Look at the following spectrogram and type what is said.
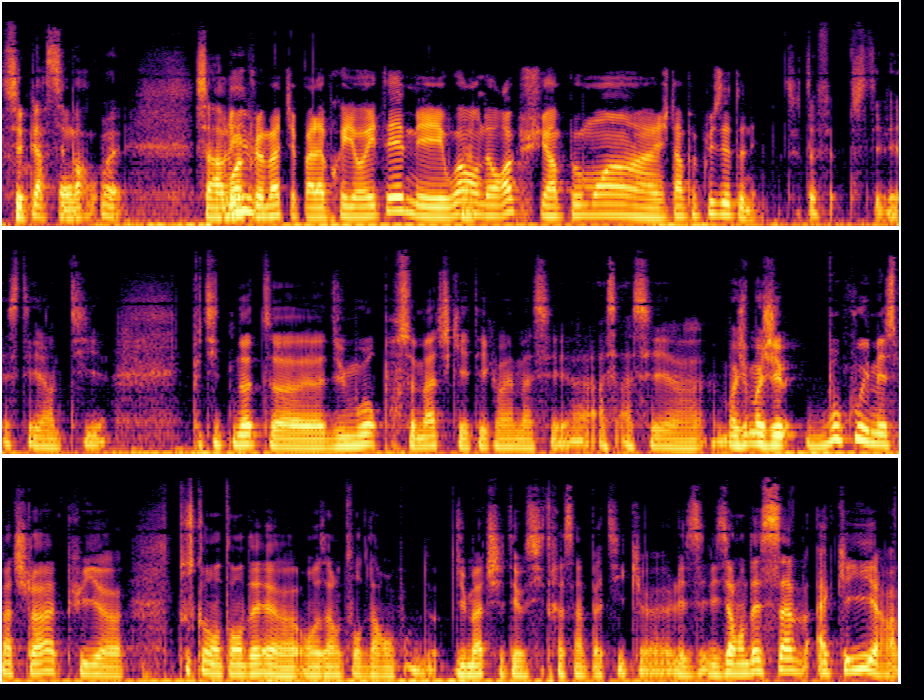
c'est percé par. Ouais. Ça on arrive. voit que le match n'est pas la priorité, mais ouais, en Europe je suis un peu moins, j'étais un peu plus étonné. Tout à fait. C'était un petit petite note euh, d'humour pour ce match qui été quand même assez. Euh, assez euh, Moi, j'ai beaucoup aimé ce match-là. Et puis, tout ce qu'on entendait aux alentours de la rencontre du match était aussi très sympathique. Les, Irlandais savent accueillir.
